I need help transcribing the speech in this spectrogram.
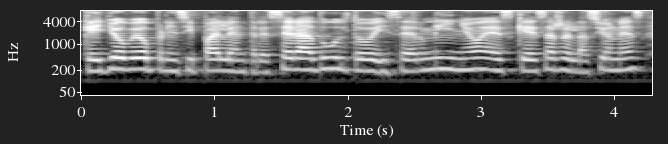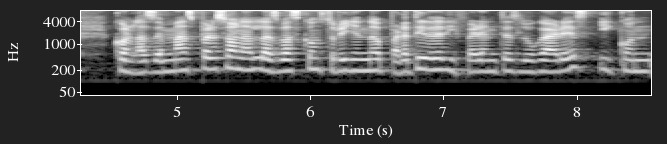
que yo veo principal entre ser adulto y ser niño es que esas relaciones con las demás personas las vas construyendo a partir de diferentes lugares y con,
